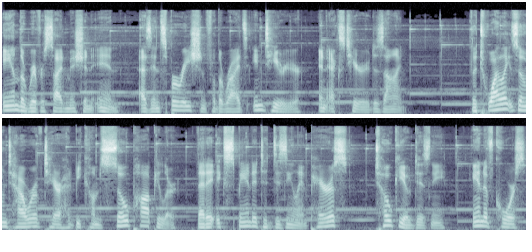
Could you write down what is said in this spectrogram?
and the Riverside Mission Inn as inspiration for the ride's interior and exterior design. The Twilight Zone Tower of Terror had become so popular that it expanded to Disneyland Paris, Tokyo Disney, and of course,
